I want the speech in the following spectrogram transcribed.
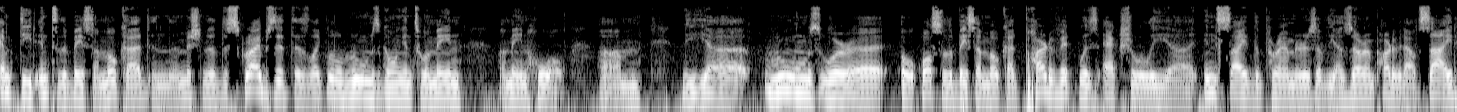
emptied into the Beis Hamokad, and the Mishnah describes it as like little rooms going into a main a main hall. Um, the uh, rooms were uh, oh also the Beis Hamokad. Part of it was actually uh, inside the parameters of the Azara, and part of it outside.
